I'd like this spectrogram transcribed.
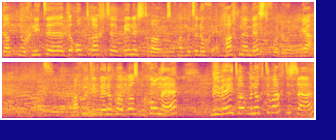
dat nog niet de, de opdrachten binnenstromen. Zeg maar. Ik moet er nog hard mijn best voor doen, ja. Maar goed, ik ben nog maar pas begonnen, hè. Wie weet wat me nog te wachten staat.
